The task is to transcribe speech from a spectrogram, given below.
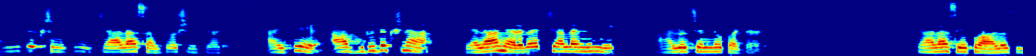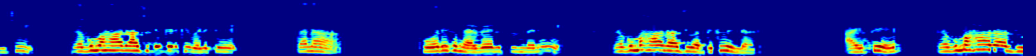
గురుదక్షిణకి చాలా సంతోషించాడు. అయితే ఆ గురుదక్షిణ ఎలా నెరవేర్చాలని ఆలోచనలో పడ్డాడు. చాలాసేపు ఆలోచించి రఘుమహారాజు దగ్గరికి వెళితే తన కోరిక నెరవేరుతుందని రఘుమహారాజు వద్దకు వెళ్ళాడు. అయితే రఘుమహారాజు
